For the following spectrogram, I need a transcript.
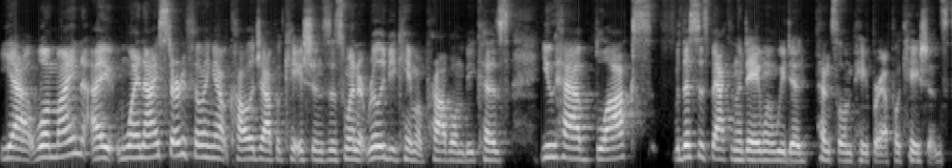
Yeah, well, mine, I when I started filling out college applications is when it really became a problem because you have blocks. This is back in the day when we did pencil and paper applications.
